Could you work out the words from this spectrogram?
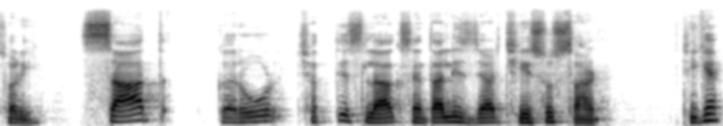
सॉरी सात करोड़ छत्तीस लाख सैंतालीस हज़ार छः सौ साठ। ठीक है?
